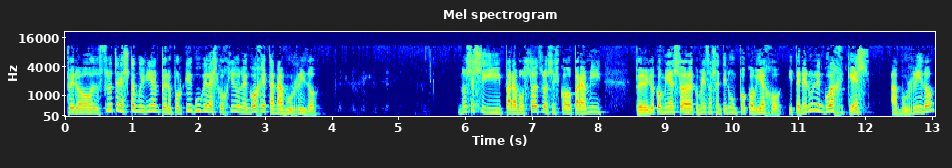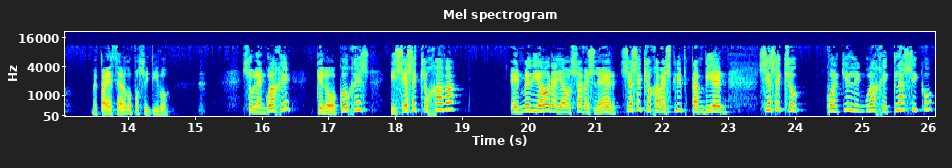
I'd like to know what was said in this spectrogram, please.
pero Flutter está muy bien, pero ¿por qué Google ha escogido un lenguaje tan aburrido? No sé si para vosotros es como para mí, pero yo comienzo, comienzo a sentirme un poco viejo. Y tener un lenguaje que es aburrido me parece algo positivo. Es un lenguaje que lo coges y si has hecho Java, en media hora ya lo sabes leer. Si has hecho JavaScript también. Si has hecho cualquier lenguaje clásico,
